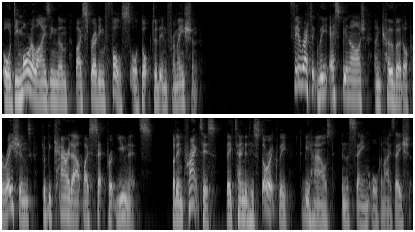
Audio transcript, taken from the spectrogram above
or demoralizing them by spreading false or doctored information. Theoretically, espionage and covert operations could be carried out by separate units, but in practice, they've tended historically to be housed in the same organization.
